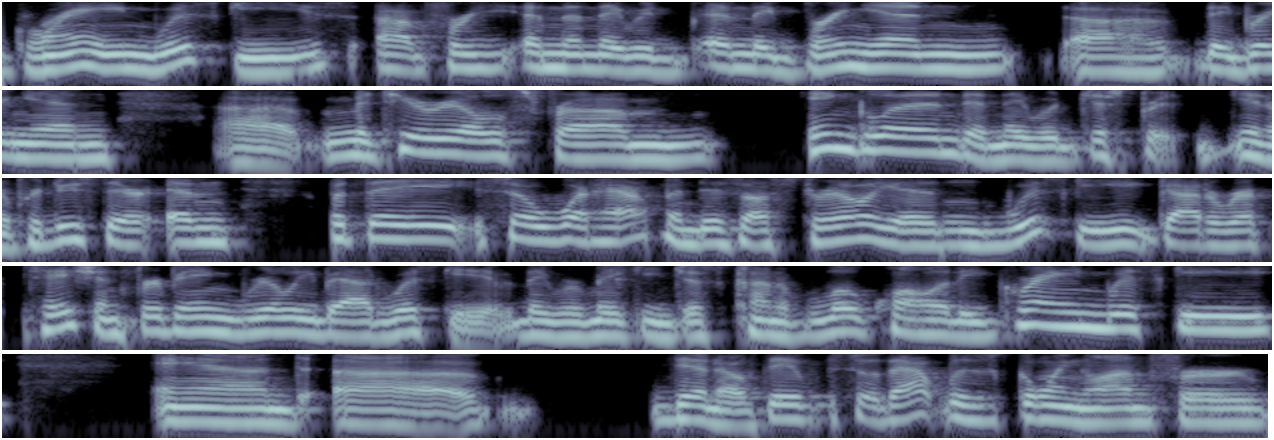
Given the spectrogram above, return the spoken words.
grain whiskeys uh, for, and then they would, and they bring in, uh, they bring in materials from England and they would just you know produce there. And but they so what happened is Australian whiskey got a reputation for being really bad whiskey. They were making just kind of low quality grain whiskey and uh you know they so that was going on for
